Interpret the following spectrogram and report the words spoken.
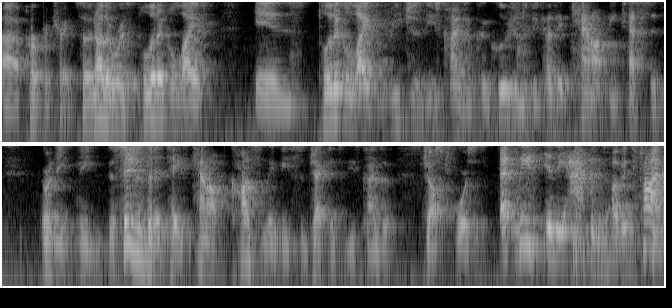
uh, perpetrates. So in other words, political life is political life reaches these kinds of conclusions because it cannot be tested or the, the decisions that it takes cannot constantly be subjected to these kinds of just forces, at least in the Athens of its time.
